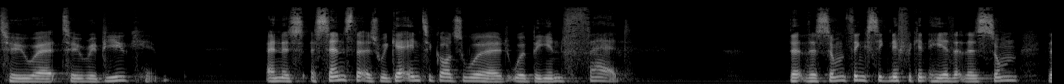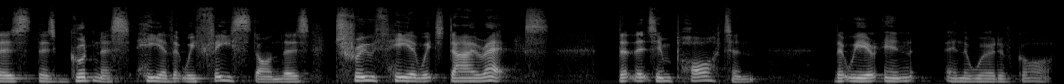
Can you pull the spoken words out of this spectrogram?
to, uh, to rebuke him. And there's a sense that as we get into God's word, we're being fed. That there's something significant here, that there's, some, there's, there's goodness here that we feast on, there's truth here which directs, that it's important that we are in, in the Word of God.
